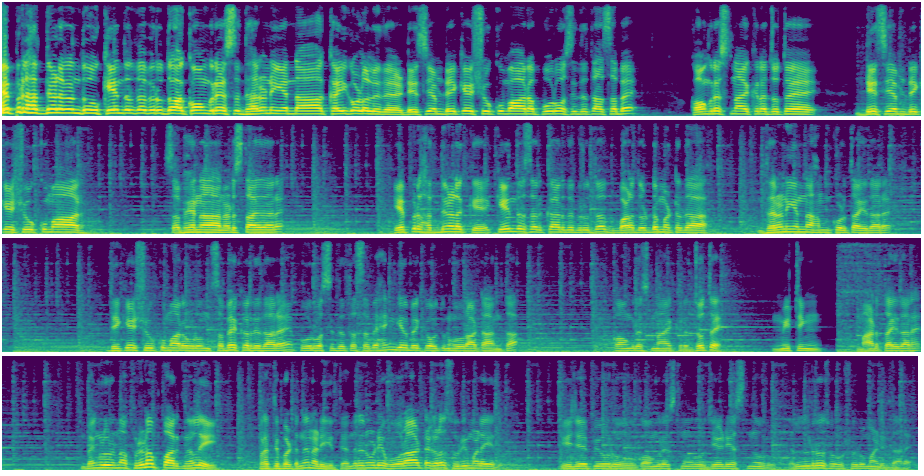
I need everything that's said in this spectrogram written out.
April ಹದಿನೇಳರಂದು ಕೇಂದ್ರದ ವಿರುದ್ಧ ಕಾಂಗ್ರೆಸ್ ಧರಣಿಯನ್ನ ಕೈಗೊಳ್ಳಲಿದೆ. ಡಿಸಿಎಂ ಡಿಕೆ ಶಿವಕುಮಾರ್ ಪೂರ್ವ ಸಿದ್ಧತಾ ಸಭೆ. ಕಾಂಗ್ರೆಸ್ ನಾಯಕರ ಜೊತೆ ಡಿಸಿಎಂ ಡಿಕೆ ಶಿವಕುಮಾರ್ ಸಭೆಯನ್ನ ನಡೆಸ್ತಾ ಇದ್ದಾರೆ. ಏಪ್ರಿಲ್ ಹದಿನೇಳಕ್ಕೆ ಕೇಂದ್ರ ಸರ್ಕಾರದ ವಿರುದ್ಧ ಬಹಳ ದೊಡ್ಡ ಮಟ್ಟದ ಧರಣಿಯನ್ನ ಹಮ್ಮಿಕೊಳ್ತಾ ಇದ್ದಾರೆ. ಡಿ ಕೆ ಶಿವಕುಮಾರ್ ಅವರು ಒಂದು ಸಭೆ ಕರೆದಿದ್ದಾರೆ. ಪೂರ್ವ ಸಿದ್ಧತಾ ಸಭೆ ಹೆಂಗಿರಬೇಕು ಅವತ್ತಿನ ಹೋರಾಟ ಅಂತ ಕಾಂಗ್ರೆಸ್ ನಾಯಕರ ಜೊತೆ ಮೀಟಿಂಗ್ ಮಾಡ್ತಾ ಇದ್ದಾರೆ. ಬೆಂಗಳೂರಿನ ಫ್ರೀಡಂ ಪಾರ್ಕ್ನಲ್ಲಿ ಪ್ರತಿಭಟನೆ ನಡೆಯುತ್ತೆ. ಅಂದರೆ ನೋಡಿ ಹೋರಾಟಗಳ ಸುರಿಮಳೆ ಇದು. ಬಿ ಜೆ ಪಿಯವರು ಕಾಂಗ್ರೆಸ್ನವರು ಜೆ ಡಿ ಎಸ್ನವರು ಎಲ್ಲರೂ ಶುರು ಮಾಡಿದ್ದಾರೆ.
